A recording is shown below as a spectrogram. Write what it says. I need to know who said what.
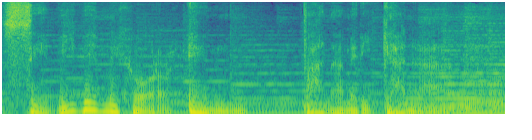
Speaker 1: se vive mejor en Panamericana.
